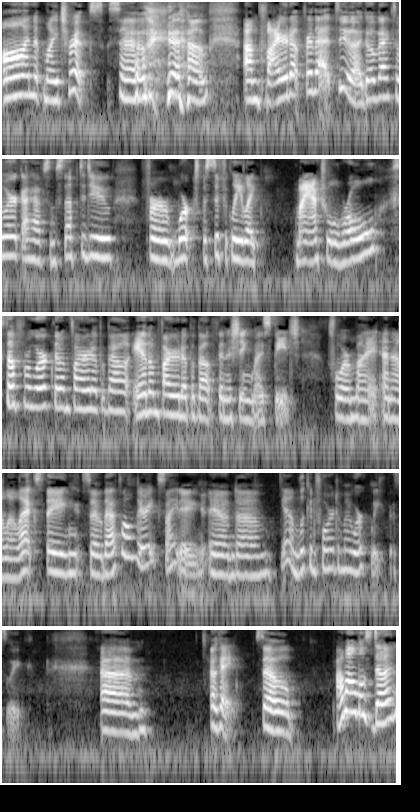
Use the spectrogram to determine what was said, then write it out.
on my trips. So um, I'm fired up for that too. I go back to work. I have some stuff to do for work specifically, like my actual role stuff for work that I'm fired up about. And I'm fired up about finishing my speech for my NLLX thing. So that's all very exciting. And um, yeah, I'm looking forward to my work week this week. Um, okay, so I'm almost done.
